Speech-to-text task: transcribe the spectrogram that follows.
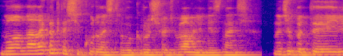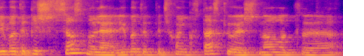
Ну, а надо как-то секурность выкручивать, вам ли не знать. Ну, типа, ты либо ты пишешь все с нуля, либо ты потихоньку втаскиваешь, но вот э,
